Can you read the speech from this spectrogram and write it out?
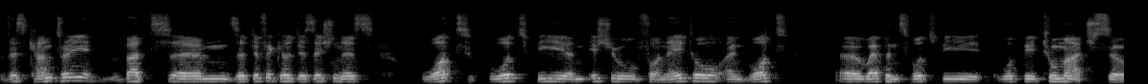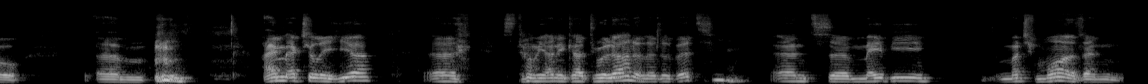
this country, but um, the difficult decision is what would be an issue for NATO and what uh, weapons would be would be too much. So um, I'm actually here, uh, Stomianika, to learn a little bit and uh, maybe much more than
